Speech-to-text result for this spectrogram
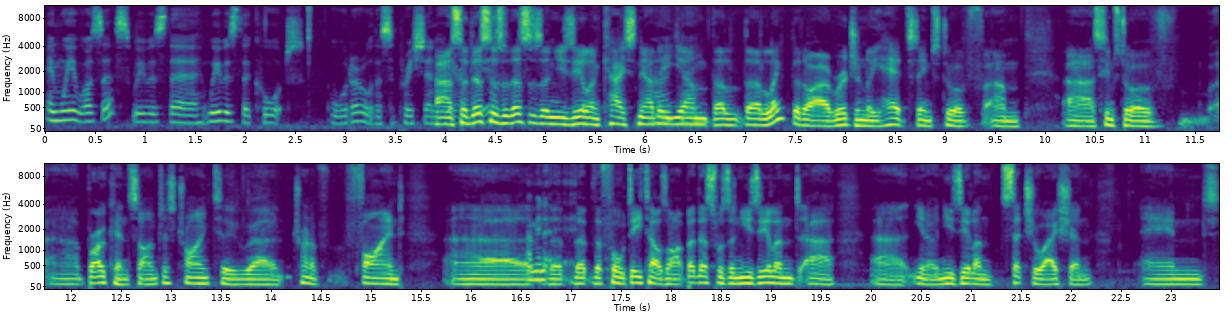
And where was this? Where was the where was the court order or the suppression. Uh, so this is this is a New Zealand case. Now the Okay. um, the the link that I originally had seems to have um, uh, seems to have uh, broken. So I'm just trying to uh, trying to find. Uh, I mean, the, the, the full details on it, but this was a New Zealand, uh, uh, you know, New Zealand situation, and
